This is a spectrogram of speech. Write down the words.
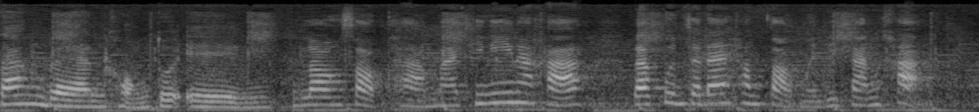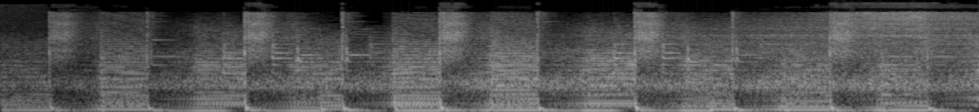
สร้างแบรนด์ของตัวเอง ลองสอบถามมาที่นี่นะคะ แล้วคุณจะได้คำตอบเหมือนดิฉันค่ะ I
